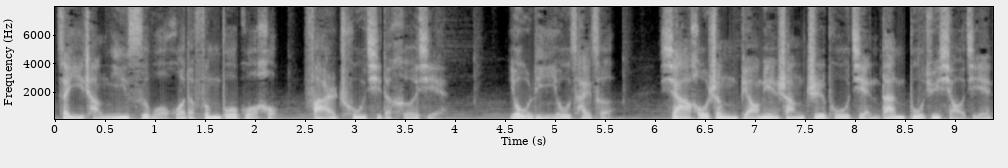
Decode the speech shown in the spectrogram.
在一场你死我活的风波过后，反而出奇的和谐。有理由猜测，夏侯胜表面上质朴简单、不拘小节，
